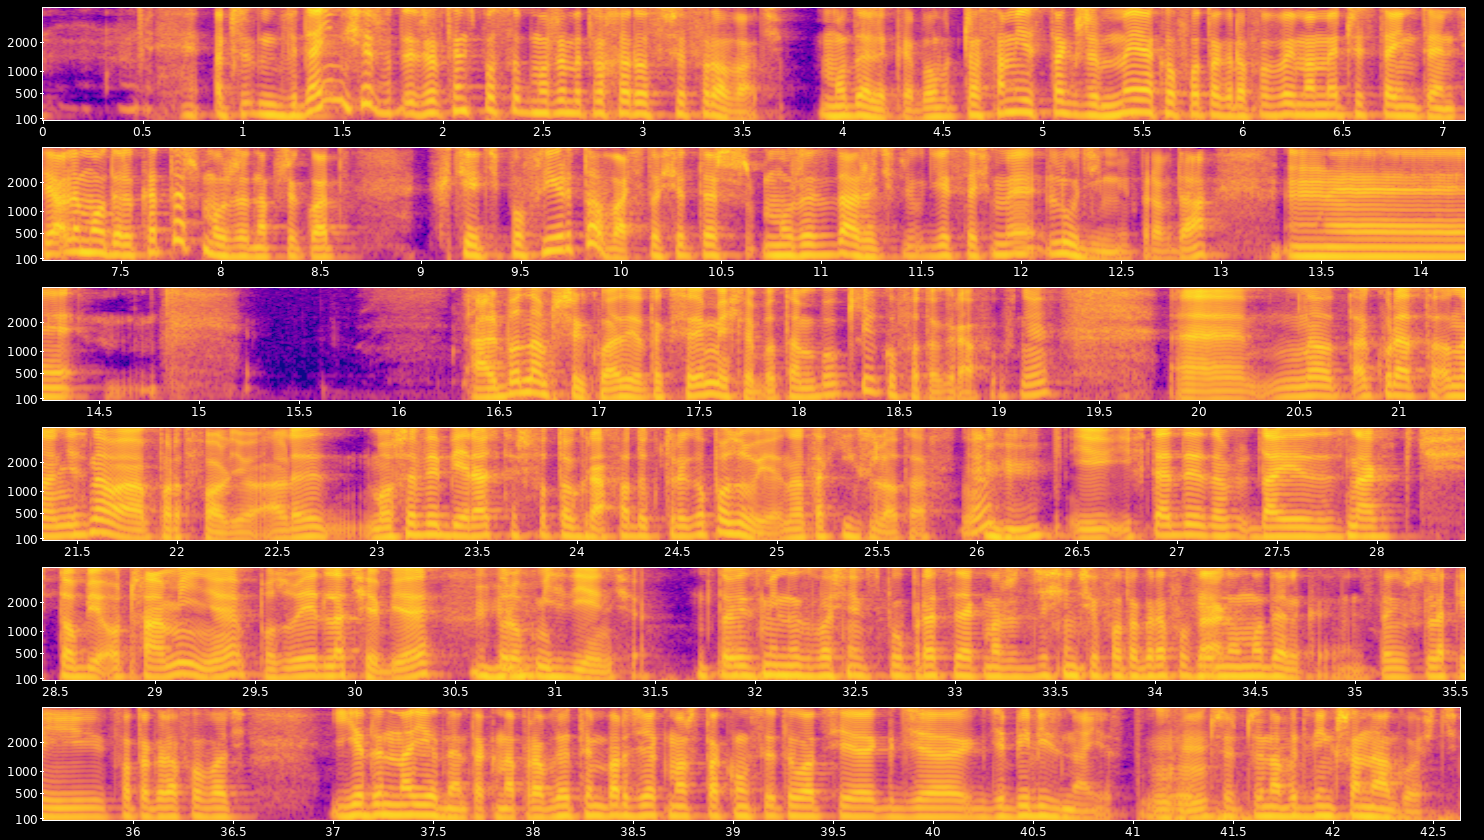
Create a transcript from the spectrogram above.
znaczy, wydaje mi się, że w ten sposób możemy trochę rozszyfrować modelkę, bo czasami jest tak, że my jako fotografowie mamy czyste intencje, ale modelka też może na przykład chcieć poflirtować. To się też może zdarzyć. Jesteśmy ludźmi, prawda? Yy Albo na przykład, ja tak sobie myślę, bo tam było kilku fotografów, nie? E, no akurat ona nie znała portfolio, ale może wybierać też fotografa, do którego pozuje na takich zlotach, nie? Mhm. I, I wtedy daje znak tobie oczami, nie? Pozuje dla ciebie, mhm. rób mi zdjęcie. To jest minus właśnie współpracy, jak masz 10 fotografów i tak. jedną modelkę, więc to już lepiej fotografować jeden na jeden tak naprawdę, tym bardziej jak masz taką sytuację, gdzie, gdzie bielizna jest, mhm. czy, czy nawet większa nagość.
